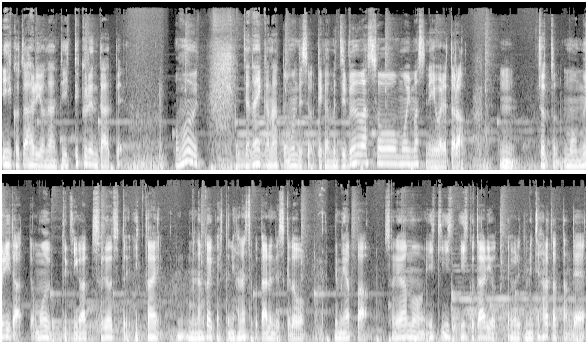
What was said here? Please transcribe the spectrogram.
いいことあるよなんて言ってくるんだって思うじゃないかなって思うんですよ。てか自分はそう思いますね言われたら。うん。ちょっともう無理だって思う時があってそれをちょっと一回、まあ、何回か人に話したことあるんですけどでもやっぱそれはもういいいいことあるよとか言われてめっちゃ腹立ったんで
